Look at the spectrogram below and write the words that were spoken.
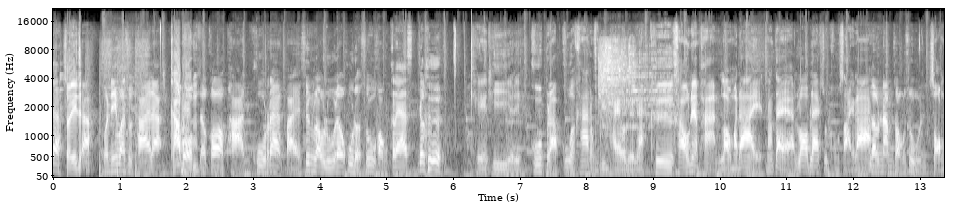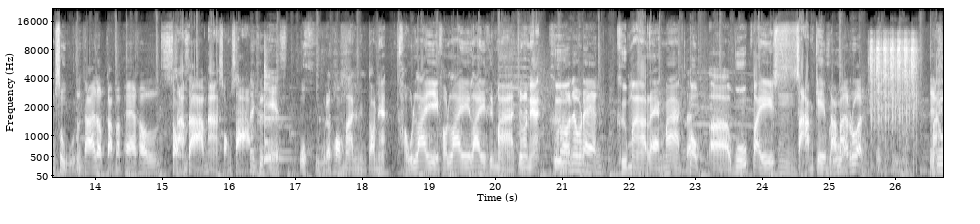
จ้ะ สวัสดีจ้ะ วันนี้วันสุดท้ายแล้ว ครับผม แล้วก็ผ่านคู่แรกไป ซึ่งเรารู้แล้วคู่ต่อสู้ของแกรสก็คือ KT อะดิคู่ปรับคู่อาฆาตของทีมไทยเราเลยนะ คือเขาเนี่ยผ่านเรามาได้ตั้งแต่รอบแรกสุดของสายล่างเรานำ2-0 2 0 สุดท้ายเรากลับมาแพ้เขา2-3อ่า2 3นั่นคือเอส โอ้โห แล้วพอมาจนถึงตอนเนี้ยเขาไล่เขาไล่ไล่ขึ้นมาจนตอนเนี้ยคือร้อนแรง คือมาแรงมาก ใช่ ตบอ่าวูฟไปอืม3เกมสามารถรวด โอ้โหเดี๋ยวดู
